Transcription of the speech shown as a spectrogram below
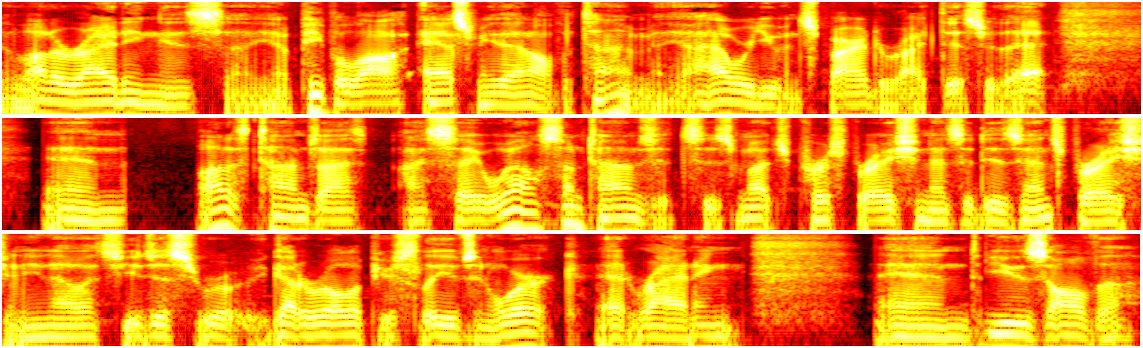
A lot of writing is, uh, you know, people all ask me that all the time. How were you inspired to write this or that? And a lot of times I I say, well, sometimes it's as much perspiration as it is inspiration. You know, it's you just ro- got to roll up your sleeves and work at writing, and use all the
